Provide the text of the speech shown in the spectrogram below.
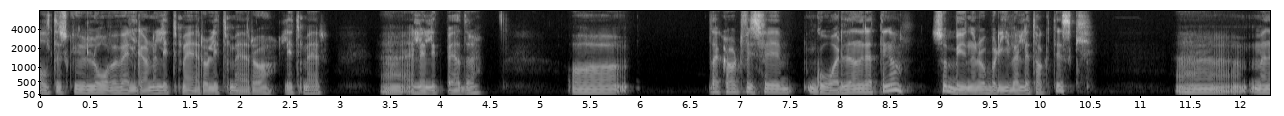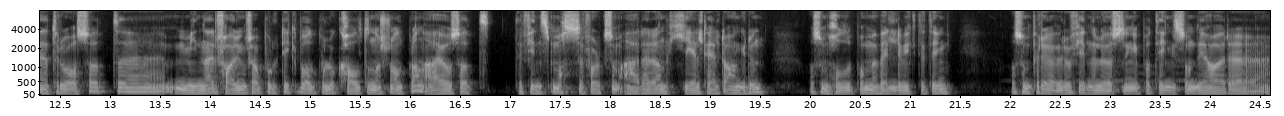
alltid skulle love velgerne litt mer og litt mer og litt mer, eh, eller litt bedre. Og det er klart, hvis vi går i den retninga, så begynner det å bli veldig taktisk. Eh, men jeg tror også at min erfaring fra politikk både på lokalt og nasjonalt plan er jo også at det fins masse folk som er her av en helt, helt annen grunn, og som holder på med veldig viktige ting. Og som prøver å finne løsninger på ting som de har uh,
